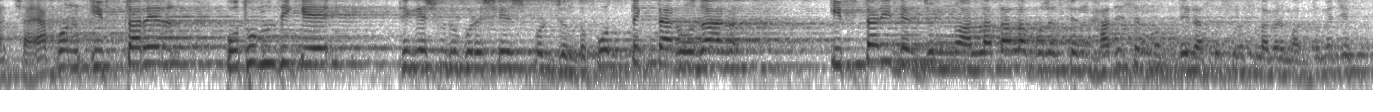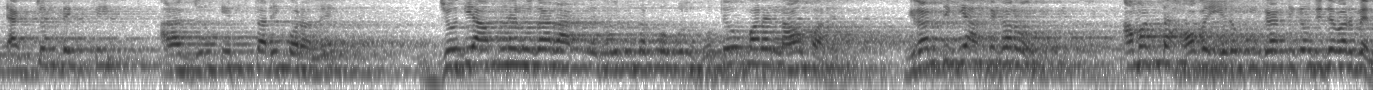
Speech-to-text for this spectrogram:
আচ্ছা এখন ইফতারের প্রথম দিকে থেকে শুরু করে শেষ পর্যন্ত প্রত্যেকটা রোজার ইফতারিদের জন্য আল্লাহ তাআলা বলেছেন হাদিসের মধ্যে রাসুসাল্লামের মাধ্যমে যে একজন ব্যক্তি আর একজনকে ইফতারি করালে যদি আপনি রোজা রাখলেন ওই রোজা কবুল হতেও পারে, নাও পারে। গ্যারান্টি কি আছে কারও? আমারটা হবে, এরকম গ্যারান্টি কেউ দিতে পারবেন?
